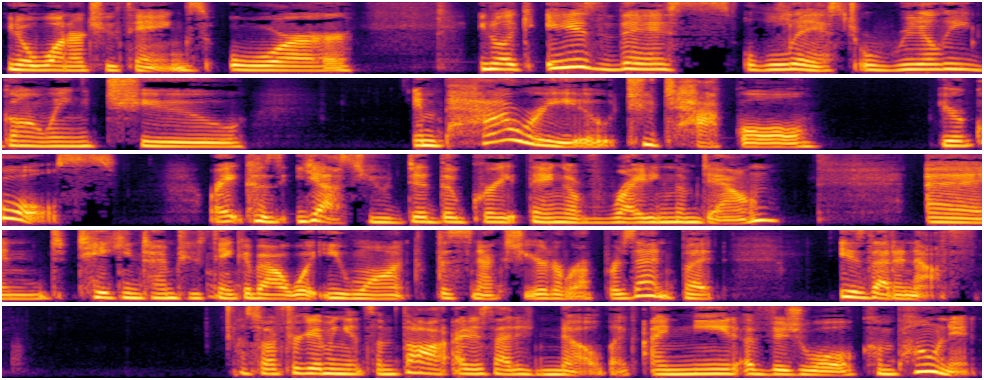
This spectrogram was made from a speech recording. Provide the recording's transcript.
you know, one or two things? Or, you know, like, is this list really going to empower you to tackle your goals? Right? Because yes, you did the great thing of writing them down and taking time to think about what you want this next year to represent. But is that enough? So after giving it some thought, I decided no, like I need a visual component.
